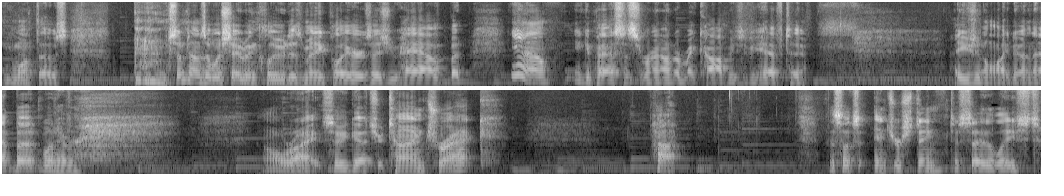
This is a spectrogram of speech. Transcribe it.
You want those. Sometimes I wish they would include as many players as you have, but you know, you can pass this around or make copies if you have to. I usually don't like doing that, but whatever. All right, so you got your time track. Huh. This looks interesting, to say the least.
